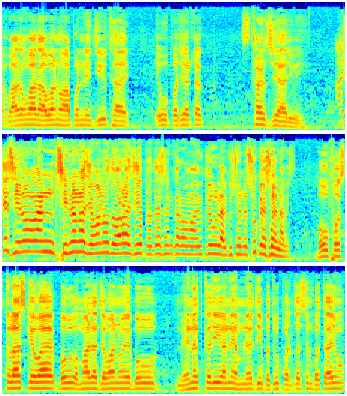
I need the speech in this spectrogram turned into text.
વારંવાર આવવાનો આપણને જીવ થાય એવું પર્યટક સ્થળ છે આ રહ્યું આજે સેના સેનાના જવાનો દ્વારા જે પ્રદર્શન કરવામાં આવ્યું કેવું લાગ્યું છે અને શું કહેશો એના વિશે? બહુ ફર્સ્ટ ક્લાસ કહેવાય બહુ અમારા જવાનોએ બહુ મહેનત કરી અને અમને જે બધું પ્રદર્શન બતાવ્યું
